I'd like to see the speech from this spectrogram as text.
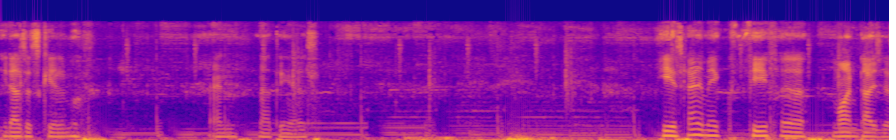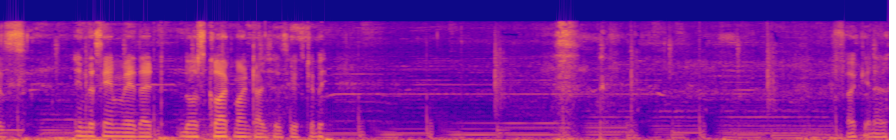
He does a skill move. And nothing else. He is trying to make FIFA montages in the same way that those COD montages used to be. Fucking hell.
